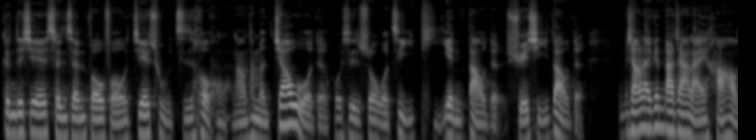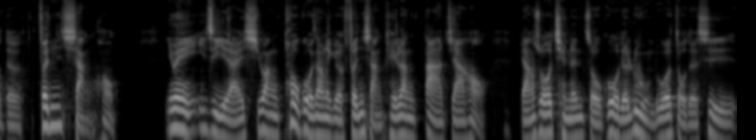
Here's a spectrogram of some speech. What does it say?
跟这些神神佛佛接触之后，然后他们教我的，或是说我自己体验到的、学习到的，我们想要来跟大家来好好的分享吼。因为一直以来希望透过这样的一个分享，可以让大家吼，比方说前人走过的路，如果走的是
